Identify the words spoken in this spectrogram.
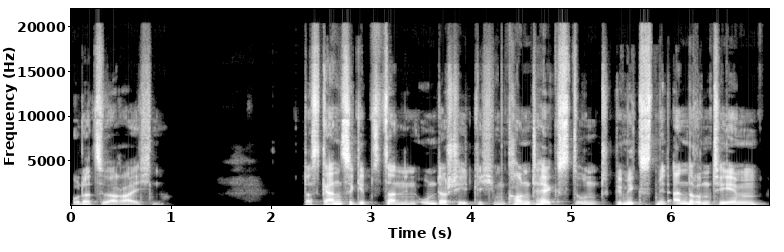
oder zu erreichen. Das Ganze gibt's dann in unterschiedlichem Kontext und gemixt mit anderen Themen,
